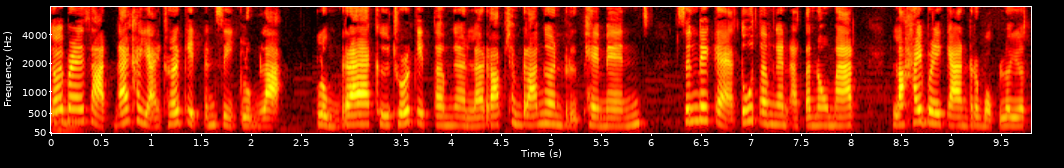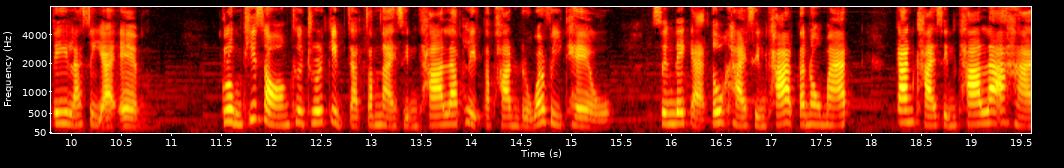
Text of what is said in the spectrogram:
โดยบริษัทได้ขยายธุรกิจเป็น 4 กลุ่มหลัก กลุ่มแรกคือธุรกิจเติมเงินและรับชำระเงินหรือ payment ซึ่งได้แก่ตู้เติมเงินอัตโนมัติ และให้บริการระบบ loyalty และ CRM กลุ่มที่ 2 คือธุรกิจจัดจำหน่ายสินค้าและผลิตภัณฑ์หรือว่า retail ซึ่งได้แก่ตู้ขายสินค้าอัตโนมัติ การขายสินค้าและอาหาร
